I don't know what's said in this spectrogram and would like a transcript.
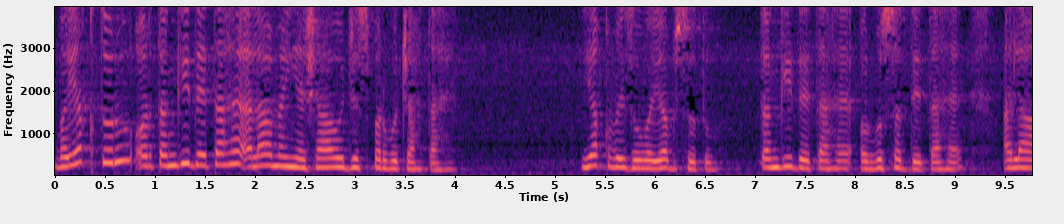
وہ یکترو اور تنگی دیتا ہے علام یشاؤ جس پر وہ چاہتا ہے۔ یک وز و یب ستو تنگی دیتا ہے اور وسط دیتا ہے۔ اللہ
